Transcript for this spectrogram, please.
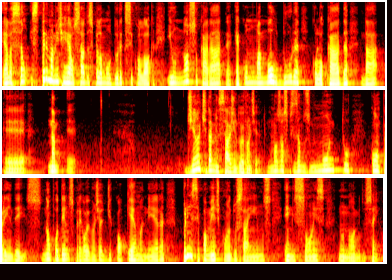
elas são extremamente realçadas pela moldura que se coloca. E o nosso caráter é como uma moldura colocada na, é, na, é, diante da mensagem do Evangelho. Irmãos, nós precisamos muito compreender isso. Não podemos pregar o Evangelho de qualquer maneira, principalmente quando saímos em missões no nome do Senhor.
